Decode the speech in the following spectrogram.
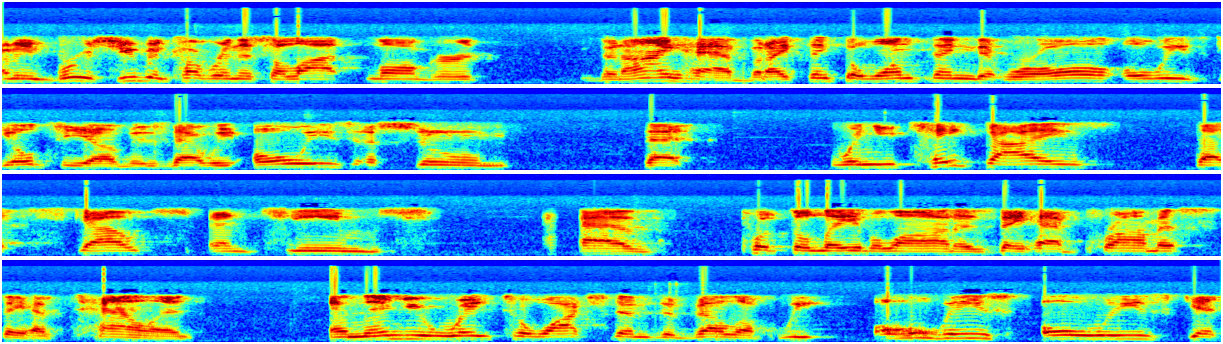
I mean, Bruce, you've been covering this a lot longer than I have, but I think the one thing that we're all always guilty of is that we always assume when you take guys that scouts and teams have put the label on as they have promise, they have talent, and then you wait to watch them develop. We always, always get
